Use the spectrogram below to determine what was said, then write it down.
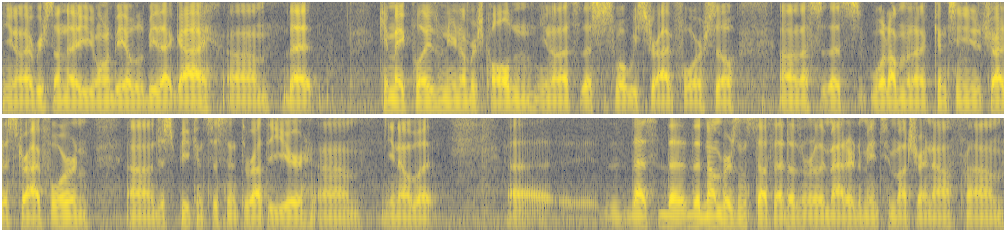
you know, every Sunday you want to be able to be that guy um, that can make plays when your number's called, and you know that's that's just what we strive for. So um, that's that's what I'm gonna continue to try to strive for, and uh, just be consistent throughout the year. Um, you know, but uh, that's the the numbers and stuff that doesn't really matter to me too much right now. Um,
